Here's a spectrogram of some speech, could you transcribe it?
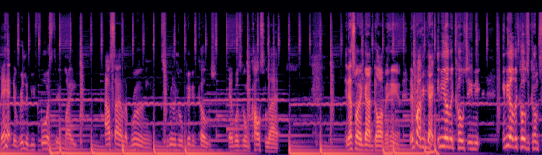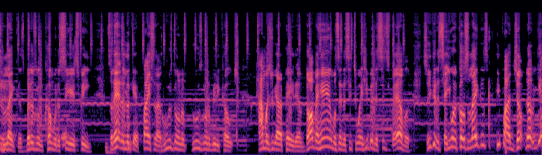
they had to really be forced to like outside of LeBron to really go pick a coach that was gonna cost a lot. And that's why they got Darvin Ham. They probably got any other coach in the any other coach to come to the Lakers, but it was gonna come with a serious fee. So they had to look at prices like who's gonna who's gonna be the coach, how much you gotta pay them. Darvin Ham was in the situation, he been in the system forever. So you could have said, You want to coach the Lakers? He probably jumped up. Yeah,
